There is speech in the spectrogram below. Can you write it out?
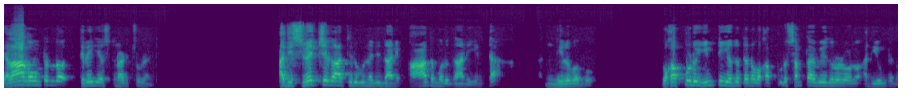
ఎలాగ ఉంటుందో తెలియజేస్తున్నాడు చూడండి. అది స్వేచ్ఛగా తిరుగునది దాని పాదములు దాని ఇంట నిలువవు. ఒకప్పుడు ఇంటి ఎదుటను ఒకప్పుడు సంత వీధులలోను అది ఉండును.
